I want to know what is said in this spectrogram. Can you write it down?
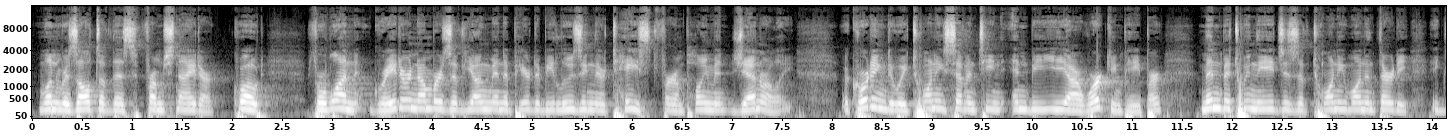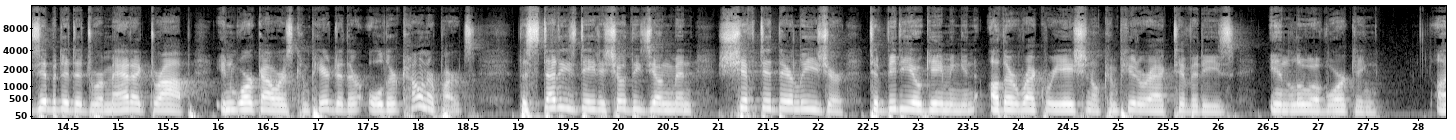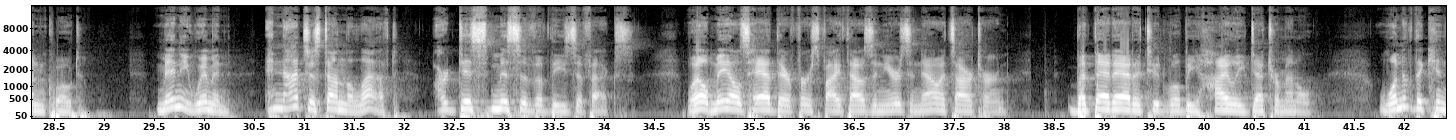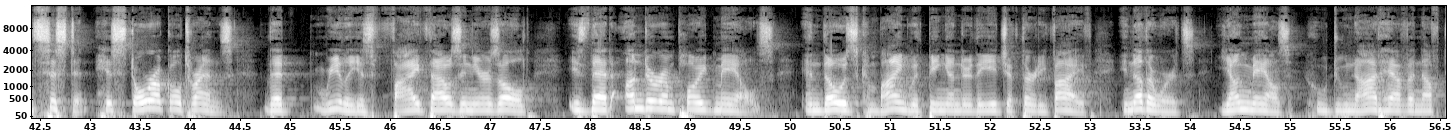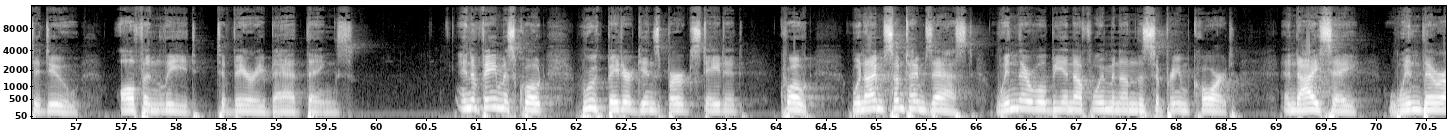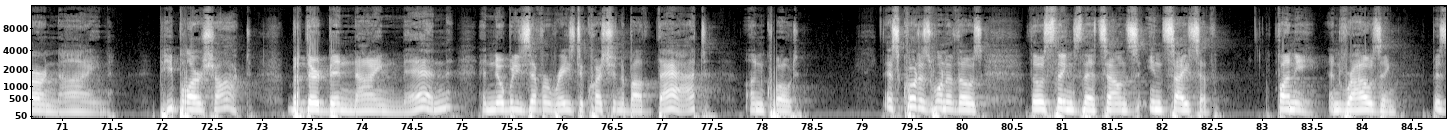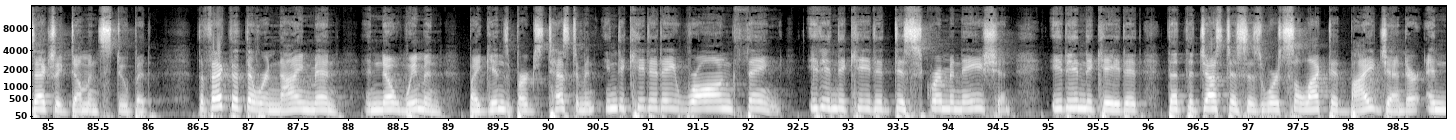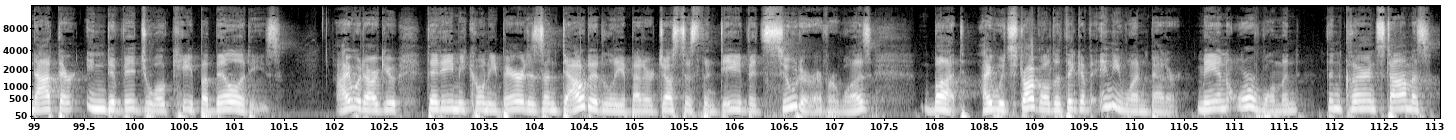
One result of this from Schneider quote, For one, greater numbers of young men appear to be losing their taste for employment generally. According to a 2017 NBER working paper, men between the ages of 21 and 30 exhibited a dramatic drop in work hours compared to their older counterparts. The study's data showed these young men shifted their leisure to video gaming and other recreational computer activities in lieu of working. Unquote. Many women, and not just on the left, are dismissive of these effects. Well, males had their first 5,000 years and now it's our turn. But that attitude will be highly detrimental. One of the consistent historical trends that really is 5,000 years old is that underemployed males, and those combined with being under the age of 35, in other words, young males who do not have enough to do, often lead to very bad things. In a famous quote, Ruth Bader Ginsburg stated, quote, When I'm sometimes asked when there will be enough women on the Supreme Court, and I say, when there are nine, people are shocked. But there'd been nine men, and nobody's ever raised a question about that. Unquote. This quote is one of those, those things that sounds incisive, funny, and rousing, but is actually dumb and stupid. The fact that there were nine men and no women by Ginsburg's testament indicated a wrong thing. It indicated discrimination. It indicated that the justices were selected by gender and not their individual capabilities. I would argue that Amy Coney Barrett is undoubtedly a better justice than David Souter ever was, but I would struggle to think of anyone better, man or woman, than Clarence Thomas.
